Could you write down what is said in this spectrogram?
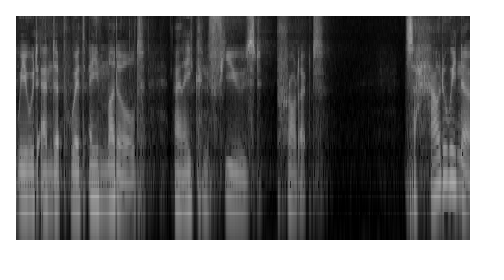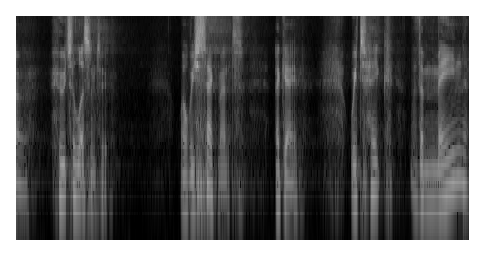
we would end up with a muddled and a confused product. So, how do we know who to listen to? Well, we segment again. We take the main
